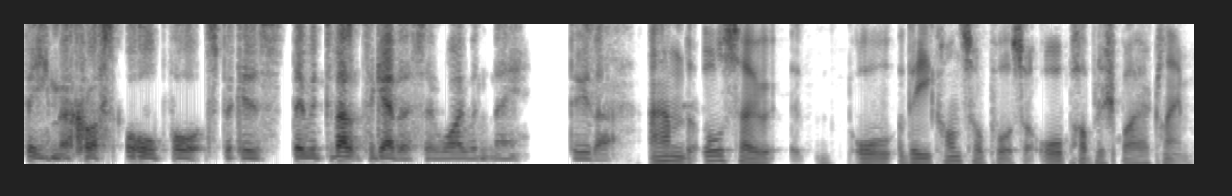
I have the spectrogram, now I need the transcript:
theme across all ports because they were developed together. So why wouldn't they do that? and also all the console ports are all published by Acclaim.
